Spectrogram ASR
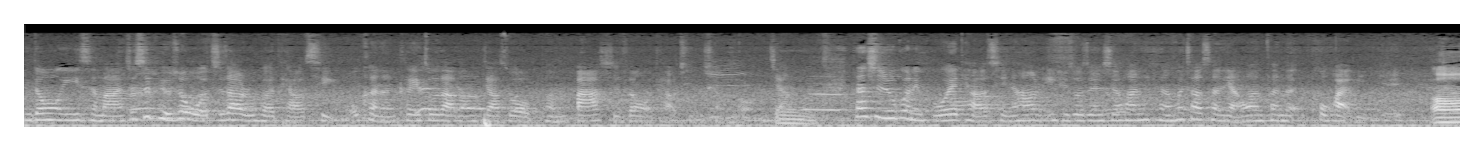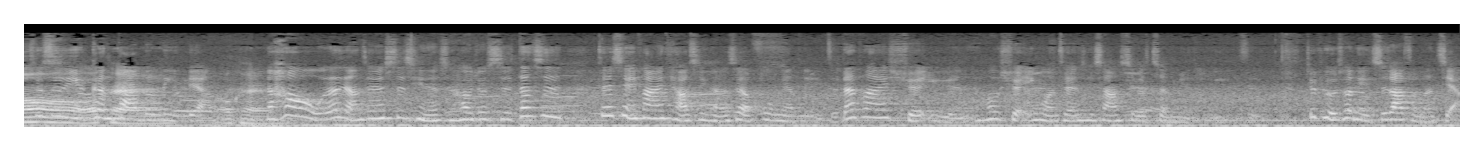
你懂我意思吗？就是比如说，我知道如何调情，我可能可以做到的东西叫做可能八十分我调情成功这样。嗯但是如果你不会调情，然后你一起做这件事的话，你可能会造成两万分的破坏力耶。哦这是一个更大的力量。OK，然后我在讲这件事情的时候，就是，但是这件事情放在调情可能是有负面例子，但放在学语言然后学英文这件事上是个正面的例子。就比如说，你知道怎么讲，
